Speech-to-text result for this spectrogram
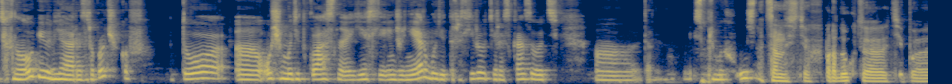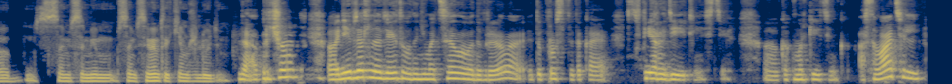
технологию для разработчиков, то э, очень будет классно, если инженер будет транслировать и рассказывать э, там, из прямых уст. О ценностях продукта, типа, самим, самим, самим, самим таким же людям. Да, причем э, не обязательно для этого нанимать целого DevRel, это просто такая сфера деятельности, э, как маркетинг. Основатель,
